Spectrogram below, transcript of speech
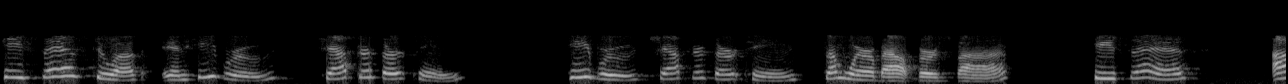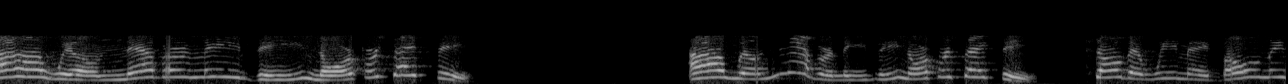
He says to us in Hebrews chapter 13, Hebrews chapter 13, somewhere about verse 5, he says, I will never leave thee nor forsake thee. I will never leave thee nor forsake thee, so that we may boldly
